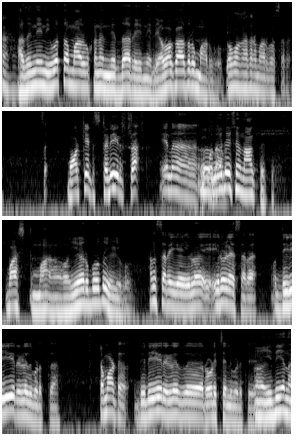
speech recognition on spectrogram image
ಹಾಂ ಹಾಂ. ಅದನ್ನೇನು ಇವತ್ತ ಮಾರ್ಬೇಕನ್ನೋ ನಿರ್ಧಾರ ಏನಿಲ್ಲ. ಯಾವಾಗಾದರೂ ಮಾರ್ಬೋದು. ಯಾವಾಗಾದ್ರೂ ಮಾರ್ಬೋದು ಸರ್. ಸ ಮಾರ್ಕೆಟ್ ಸ್ಟಡಿ ಇರುತ್ತಾ ಏನು ವೇರಿಯೇಷನ್ ಆಗ್ತೈತಿ. ಭಾಳಷ್ಟು ಮಾ ಏರ್ಬೋದು ಇಳಿಬೋದು. ಅಂದ್ರೆ ಸರ್ ಈಗ ಇಳು ಈರುಳ್ಳಿ ಸರ್ ದಿಢೀರ್ ಇಳಿದು ಬಿಡುತ್ತೆ. ಟೊಮಾಟೊ ದಿಢೀರ್ ಇಳಿದು ರೋಡಿ ಚೆಲ್ಲಿ ಬಿಡ್ತೀವಿ. ಇದೇನು ಇದೇನು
